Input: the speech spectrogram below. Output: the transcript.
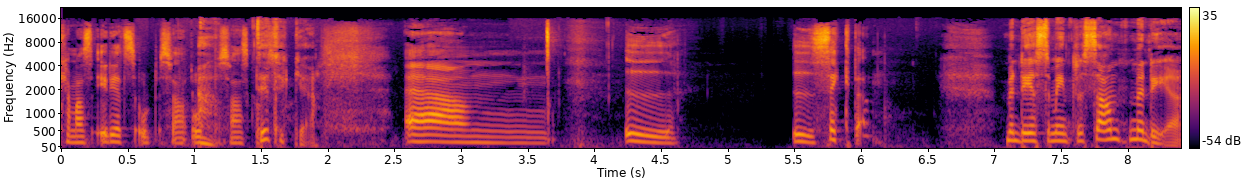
Kan man, är det ett ord, ord på svenska? det tycker jag. Ehm, i, i sekten. Men det som är intressant med det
